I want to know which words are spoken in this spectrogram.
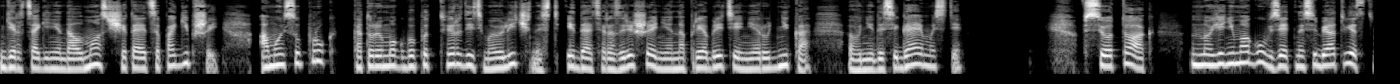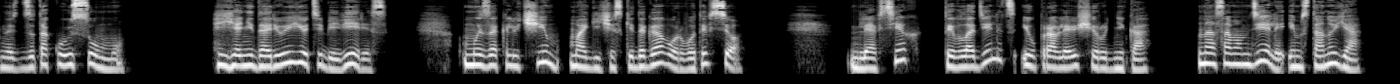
Герцогиня Далмос считается погибшей, а мой супруг, который мог бы подтвердить мою личность и дать разрешение на приобретение рудника в недосягаемости. Все так, но я не могу взять на себя ответственность за такую сумму. Я не дарю ее тебе, Верес. Мы заключим магический договор, вот и все. Для всех ты владелец и управляющий рудника. На самом деле им стану я —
